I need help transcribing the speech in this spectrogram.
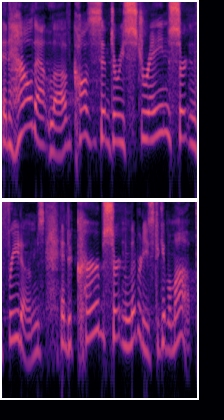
and how that love causes him to restrain certain freedoms and to curb certain liberties to give them up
